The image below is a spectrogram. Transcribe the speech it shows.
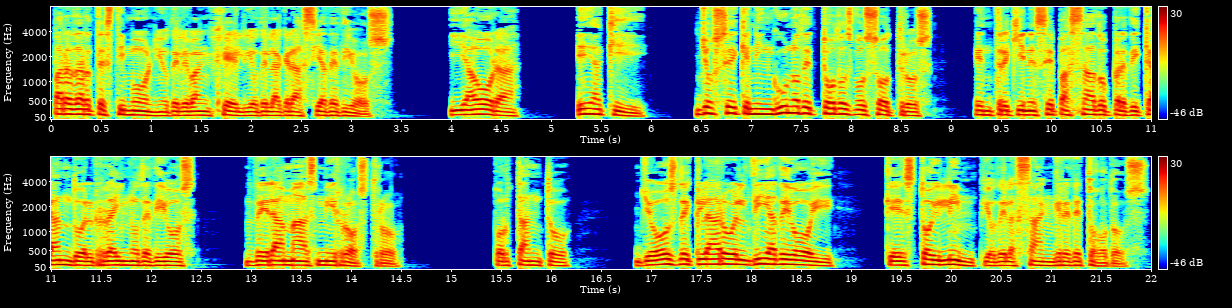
para dar testimonio del Evangelio de la gracia de Dios. Y ahora, he aquí, yo sé que ninguno de todos vosotros, entre quienes he pasado predicando el reino de Dios, verá más mi rostro. Por tanto, yo os declaro el día de hoy que estoy limpio de la sangre de todos,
